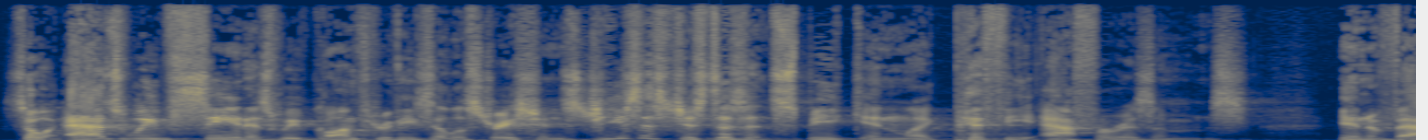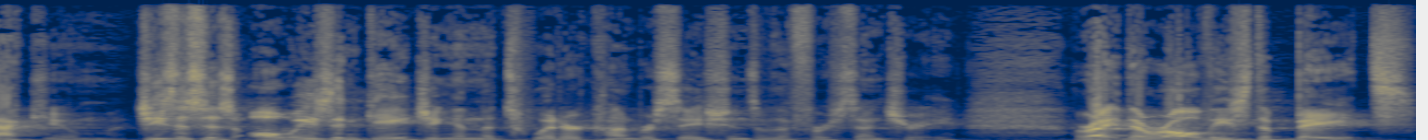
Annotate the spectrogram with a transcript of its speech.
So, as we've seen, as we've gone through these illustrations, Jesus just doesn't speak in like pithy aphorisms in a vacuum. Jesus is always engaging in the Twitter conversations of the first century. All right? There were all these debates.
